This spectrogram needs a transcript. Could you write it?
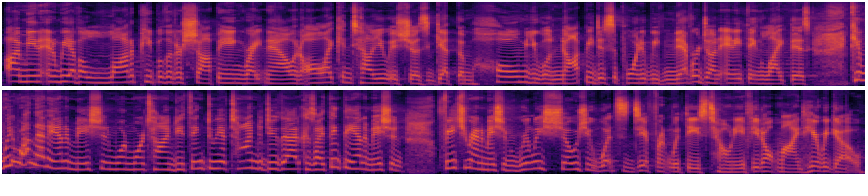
I mean, and we have a lot of people that are shopping right now. And all I can tell you is just get them home. You will not be disappointed. We've never done anything like this. Can we run that animation one more time? Do you think, do we have time to do that? Because I think the animation, feature animation really shows you what's different with these, Tony, if you don't mind. Here we go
